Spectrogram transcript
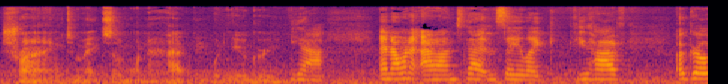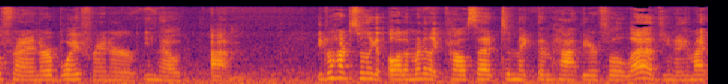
trying to make someone happy. Wouldn't you agree? Yeah. And I want to add on to that and say, like, if you have a girlfriend or a boyfriend or, you know, um, you don't have to spend like a lot of money, like Kyle said, to make them happy or feel loved. You know, you might,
